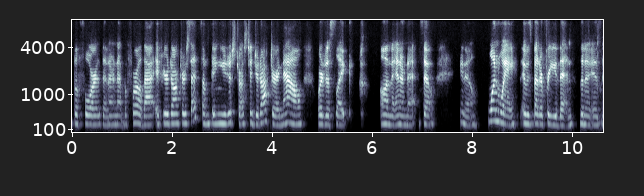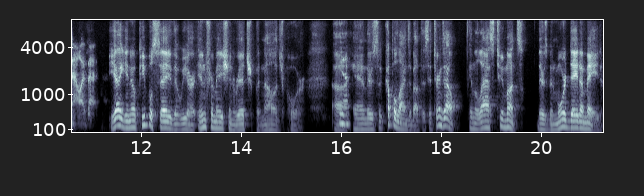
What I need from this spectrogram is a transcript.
before the internet, before all that, if your doctor said something, you just trusted your doctor. And now we're just like on the internet. So, you know, one way it was better for you then than it is now, I bet. Yeah, you know, people say that we are information rich but knowledge poor. Uh, yeah. And there's a couple lines about this. It turns out in the last two months, there's been more data made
